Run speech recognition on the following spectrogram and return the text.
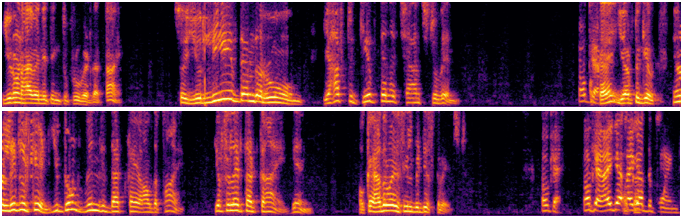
you don't have anything to prove at that time. So you leave them the room. You have to give them a chance to win. Okay. Okay. You have to give, you know, little kid, you don't win with that guy all the time. You have to let that guy win. Okay. Otherwise, he'll be discouraged. Okay. Okay. I got. I got the point.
